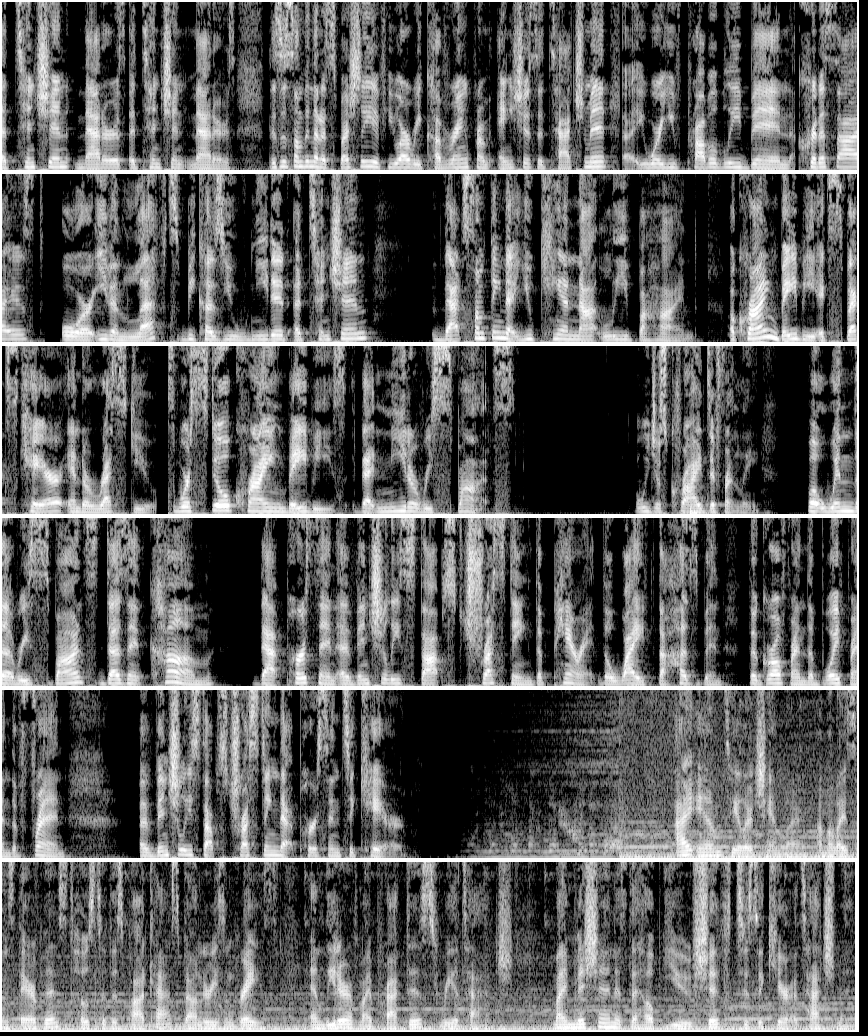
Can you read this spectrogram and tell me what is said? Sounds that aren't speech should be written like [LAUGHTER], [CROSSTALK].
Attention matters. Attention matters. This is something that, especially if you are recovering from anxious attachment, uh, where you've probably been criticized or even left because you needed attention, that's something that you cannot leave behind. A crying baby expects care and a rescue. We're still crying babies that need a response, but we just cry differently. But when the response doesn't come, that person eventually stops trusting the parent, the wife, the husband, the girlfriend, the boyfriend, the friend, eventually stops trusting that person to care. I am Taylor Chandler. I'm a licensed therapist, host of this podcast, Boundaries and Grace and leader of my practice, Reattach. My mission is to help you shift to secure attachment,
